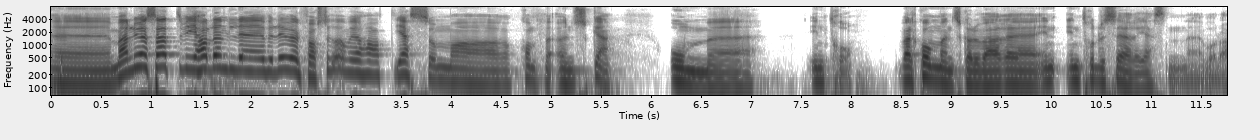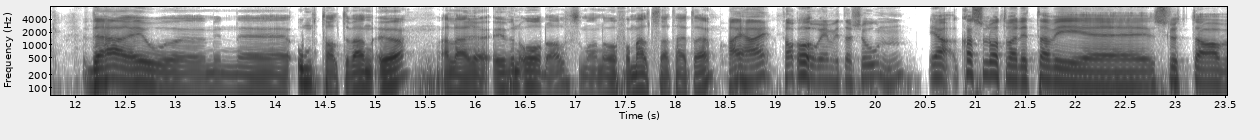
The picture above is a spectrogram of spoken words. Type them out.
Eh, men uansett, vi hadde en, det er vel første gang vi har hatt gjest som har kommet med ønske om eh, intro. Velkommen skal du være. In introdusere gjesten, eh, Vårdal. Det her er jo eh, min eh, omtalte venn Ø, eller eh, Øyvind Årdal, som han nå formelt sett heter. Hei, hei. Takk Og- for invitasjonen. Ja, Hva slags låt var dette vi eh, slutta av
